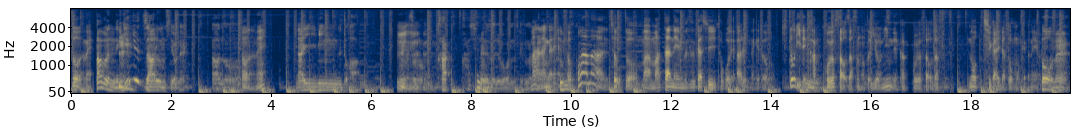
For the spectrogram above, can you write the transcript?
そうだね。多分ね 技術あるんですよね。あのそうだね。ライミングとか。なんかその、うんうんうん。か歌詞のやつはちょっとわかんないですけどまあなんかねうん。そこはまあちょっとまあまたね難しいとこであるんだけど一人でかっこよさを出すのと4人でかっこよさを出すの違いだと思うけどねそうね。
